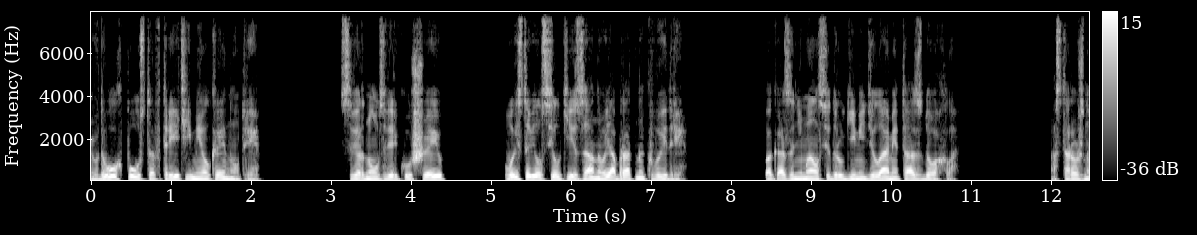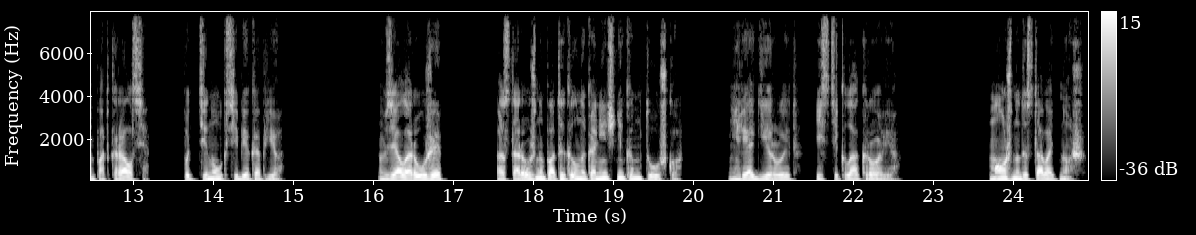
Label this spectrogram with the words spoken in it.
В двух пусто, в третьей мелкое нутрия. Свернул зверьку шею, выставил силки заново и обратно к выдре. Пока занимался другими делами, та сдохла. Осторожно подкрался, подтянул к себе копье. Взял оружие, осторожно потыкал наконечником тушку. Не реагирует, истекла кровью. Можно доставать нож.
